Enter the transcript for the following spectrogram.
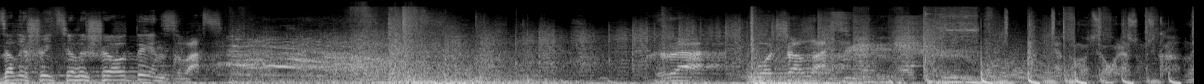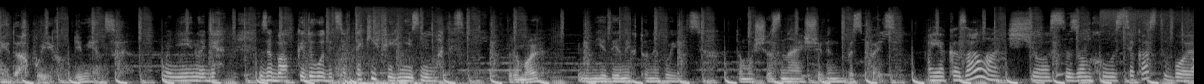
залишиться лише один з вас. Гра почалась. Я думаю, це Оля Сумська. На їдах поїхав. Деменція. Мені іноді за бабки доводиться в такій фігні зніматися. Тримай. Він єдиний, хто не боїться, тому що знає, що він в безпеці. А я казала, що сезон холостяка з тобою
